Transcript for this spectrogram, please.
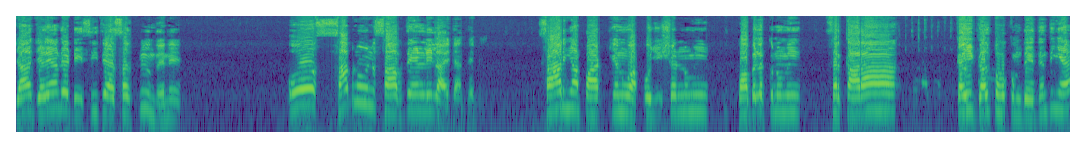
ਜਾਂ ਜ਼ਿਲ੍ਹਿਆਂ ਦੇ ਡੀਸੀ ਤੇ ਐਸਐਸਪੀ ਹੁੰਦੇ ਨੇ ਉਹ ਸਭ ਨੂੰ ਇਨਸਾਫ ਦੇਣ ਲਈ ਲਾਏ ਜਾਂਦੇ ਨੇ। ਸਾਰੀਆਂ ਪਾਰਟੀਆਂ ਨੂੰ ਆਪੋਜੀਸ਼ਨ ਨੂੰ ਵੀ ਪਬਲਿਕ ਨੂੰ ਵੀ ਸਰਕਾਰਾਂ ਕਈ ਗਲਤ ਹੁਕਮ ਦੇ ਦਿੰਦੀਆਂ।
